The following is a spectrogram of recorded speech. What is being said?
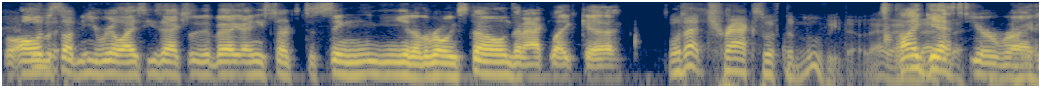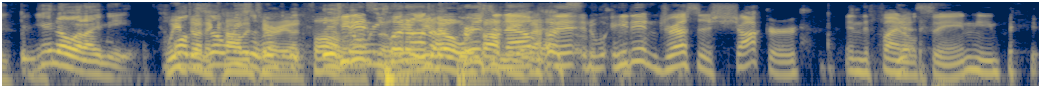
Where all Well, of a sudden he realized he's actually the bad guy and he starts to sing, you know, the Rolling Stones and act like. Uh, Well, that tracks with the movie though. That- I that's- guess you're right, but you know what I mean. We've Well, done a no commentary on to- Fallen, there's He didn't reason put on we a know to- we're prison outfit. and He didn't dress as Shocker in the final Yeah. scene. He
